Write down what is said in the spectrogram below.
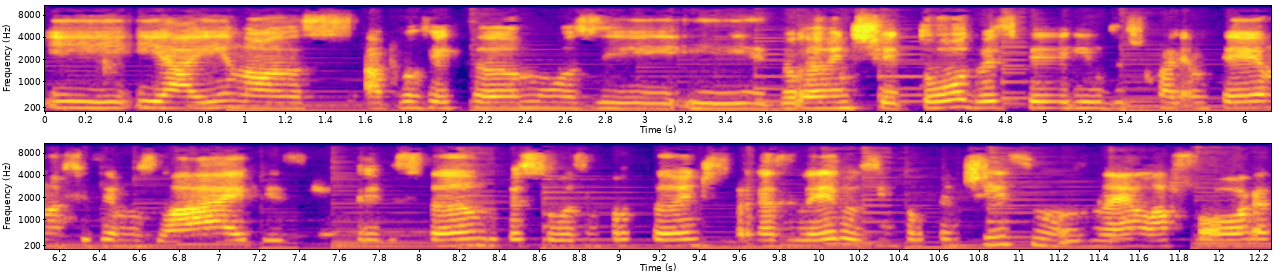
e, e aí nós aproveitamos e, e, durante todo esse período de quarentena fizemos lives entrevistando pessoas importantes brasileiros importantíssimos né, lá fora,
